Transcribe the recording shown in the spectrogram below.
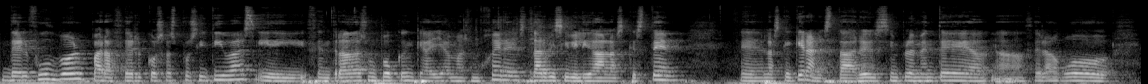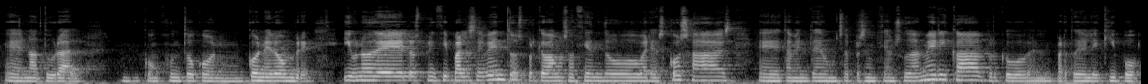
del fútbol para hacer cosas positivas y, centradas un poco en que haya más mujeres, dar visibilidad a las que estén, eh, las que quieran estar, es simplemente hacer algo eh, natural conjunto con, con, el hombre. Y uno de los principales eventos, porque vamos haciendo varias cosas, eh, también tenemos mucha presencia en Sudamérica, porque en parte del equipo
